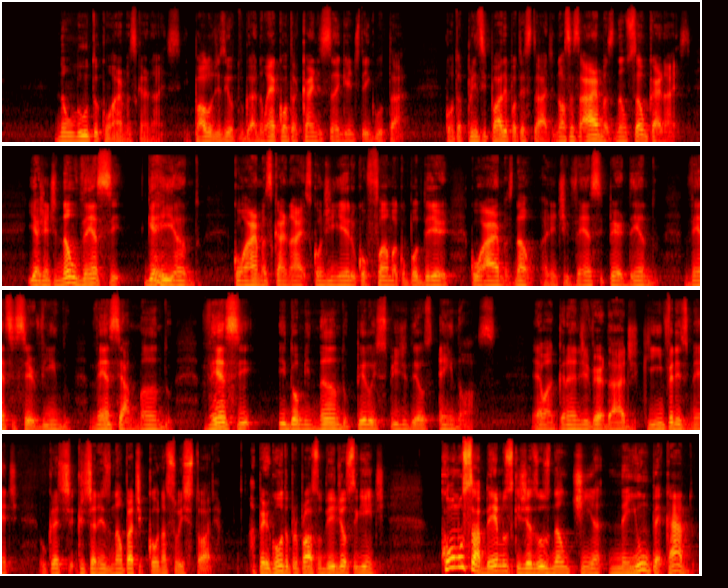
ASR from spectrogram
Não luto com armas carnais. E Paulo dizia em outro lugar: não é contra carne e sangue que a gente tem que lutar, contra principal e potestade. Nossas armas não são carnais. E a gente não vence guerreando com armas carnais, com dinheiro, com fama, com poder, com armas. Não, a gente vence perdendo, vence servindo, vence amando, vence e dominando pelo Espírito de Deus em nós. É uma grande verdade que, infelizmente, o cristianismo não praticou na sua história. A pergunta para o próximo vídeo é o seguinte: como sabemos que Jesus não tinha nenhum pecado?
